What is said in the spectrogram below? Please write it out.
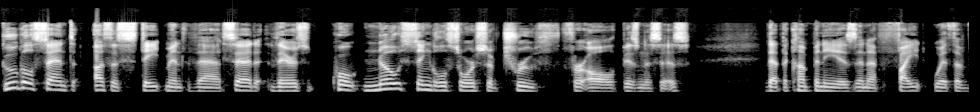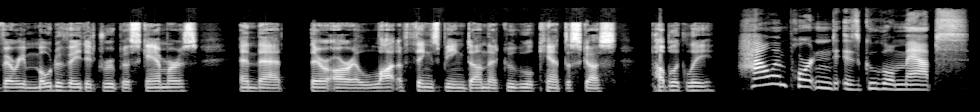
Google sent us a statement that said there's, quote, no single source of truth for all businesses that the company is in a fight with a very motivated group of scammers and that there are a lot of things being done that Google can't discuss publicly. How important is Google Maps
